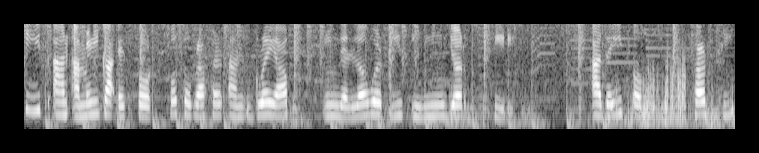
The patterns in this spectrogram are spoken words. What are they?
He is an American sport photographer and grew up in the Lower East in New York City. At the age of 30,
